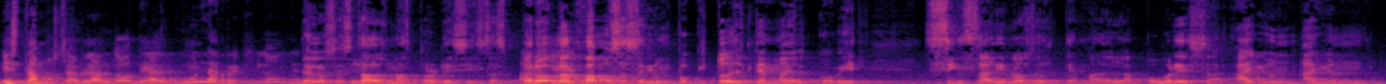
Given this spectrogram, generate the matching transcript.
estamos hablando de algunas regiones. de los estados más progresistas. Pero es. vamos a salir un poquito del tema del COVID sin salirnos del tema de la pobreza. Hay un hay un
